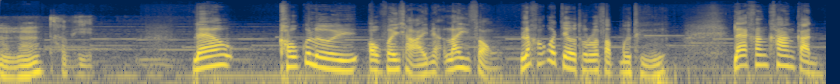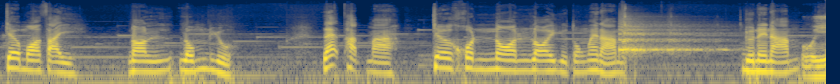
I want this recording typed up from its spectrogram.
อืมครับพี่แล้วเขาก็เลยเอาไฟฉายเนี่ยไล่ส่อง แล้วเขาก็เจอโทรศัพท์มือถือ และข้างๆกันเจอมอไซค์นอนล้มอยู่ และถัดมาเจอคนนอนลอยอยู่ตรงแม่น้ำอะอยู่ในน้ำ อุ้ย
